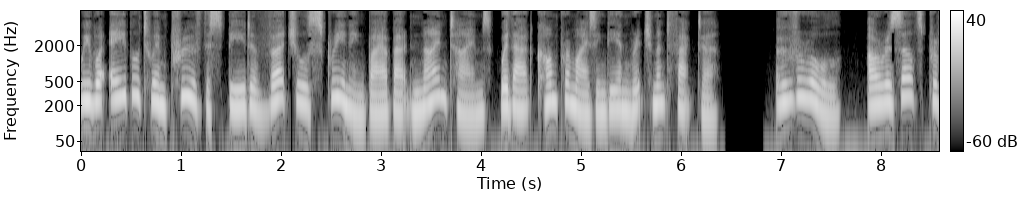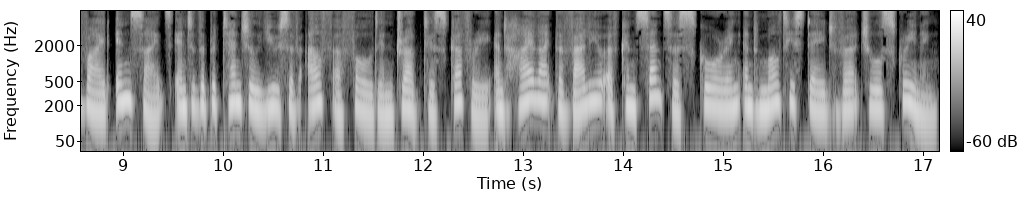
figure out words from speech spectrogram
we were able to improve the speed of virtual screening by about nine times without compromising the enrichment factor. Overall, our results provide insights into the potential use of AlphaFold in drug discovery and highlight the value of consensus scoring and multi stage virtual screening.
